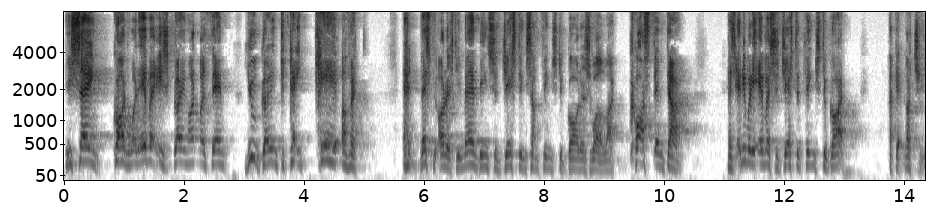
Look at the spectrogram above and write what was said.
He's saying, God, whatever is going on with them, you're going to take care of it. And let's be honest, he may have been suggesting some things to God as well, like cast them down. Has anybody ever suggested things to God? Okay, not you.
